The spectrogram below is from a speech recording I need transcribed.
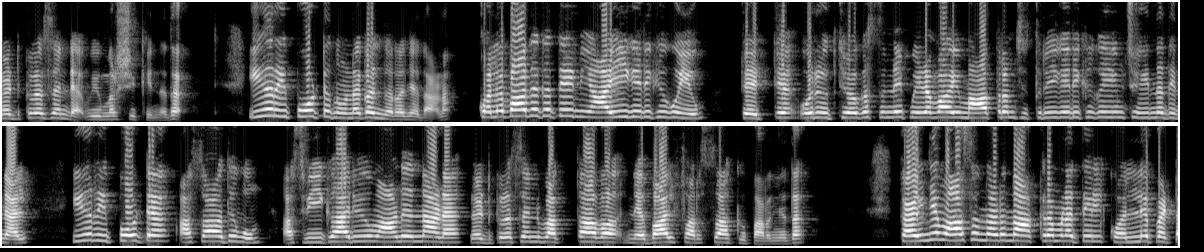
റെഡ് ക്രസന്റ് വിമർശിക്കുന്നത്. ഈ റിപ്പോർട്ട് നുണകൾ നിറഞ്ഞതാണ്. കൊലപാതകത്തെ ന്യായീകരിക്കുകയും തെറ്റ് ഒരു ഉദ്യോഗസ്ഥന്റെ പിഴവായി മാത്രം ചിത്രീകരിക്കുകയും ചെയ്യുന്നതിനാൽ ഈ റിപ്പോർട്ട് അസാധുവും അസ്വീകാര്യവുമാണ് എന്നാണ് റെഡ് ക്രസന്റ് വക്താവ് നെബാൽ ഫർസാക്ക് പറഞ്ഞത്. കഴിഞ്ഞ മാസം നടന്ന ആക്രമണത്തിൽ കൊല്ലപ്പെട്ട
